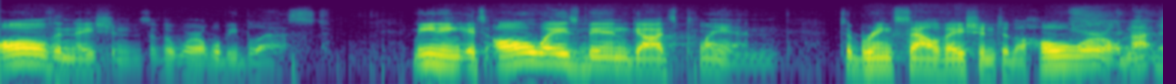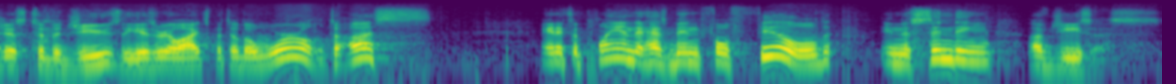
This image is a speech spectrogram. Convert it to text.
all the nations of the world will be blessed. Meaning, it's always been God's plan to bring salvation to the whole world, not just to the Jews, the Israelites, but to the world, to us. And it's a plan that has been fulfilled in the sending of Jesus.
